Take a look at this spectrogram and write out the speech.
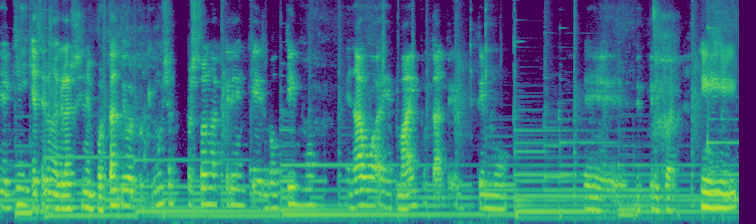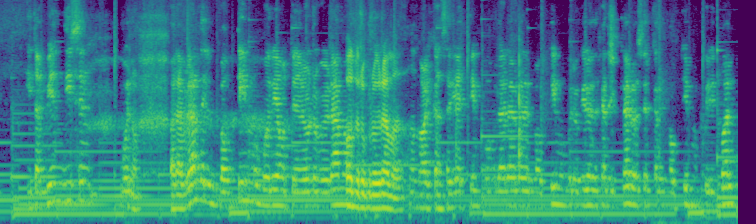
y aquí hay que hacer una aclaración importante, igual, porque muchas personas creen que el bautismo en agua es más importante que el bautismo eh, espiritual. Y Y también dicen, bueno, para hablar del bautismo podríamos tener otro programa. otro programa. No nos alcanzaría el tiempo para hablar del bautismo, pero quiero dejar en claro acerca del bautismo espiritual.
